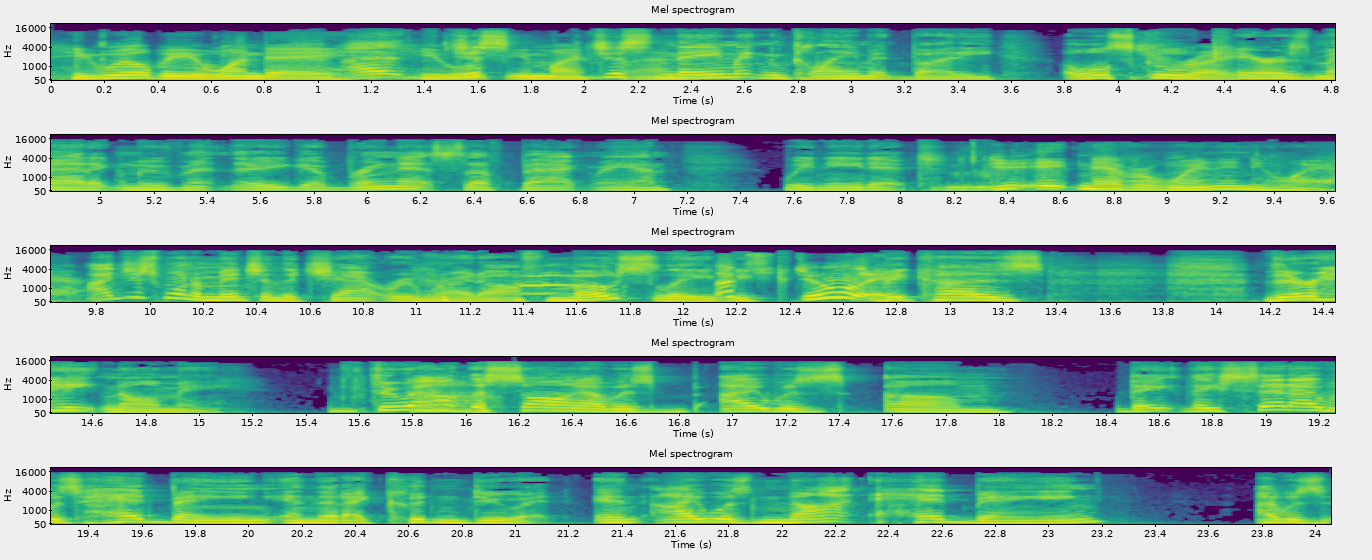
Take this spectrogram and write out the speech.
He will be one day. I- he just, will be my just friend. name it and claim it, buddy. Old school right. charismatic movement. There you go. Bring that stuff back, man. We need it. It never went anywhere. I just want to mention the chat room right off, mostly Let's do it. because they're hating on me. Throughout the song, I was I was um they they said I was headbanging and that I couldn't do it, and I was not headbanging. I was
